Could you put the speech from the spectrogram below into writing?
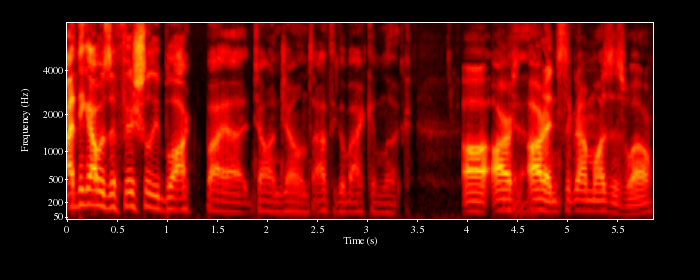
I think I was officially blocked by uh, Jon Jones. I have to go back and look. Uh, our our Instagram was as well.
